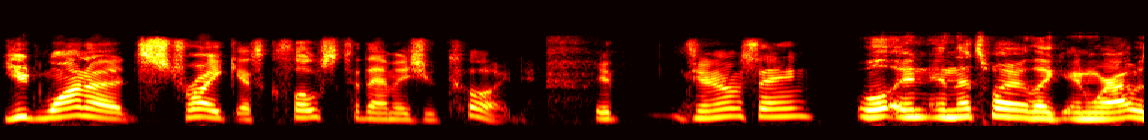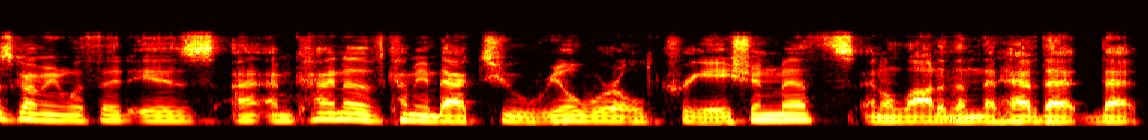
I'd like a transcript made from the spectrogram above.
you'd want to strike as close to them as you could. It, do you know what I'm saying? Well, and, and that's why, like, and where I was going with it is I, I'm kind of coming back to real world creation myths and a lot of them mm-hmm. that have that that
